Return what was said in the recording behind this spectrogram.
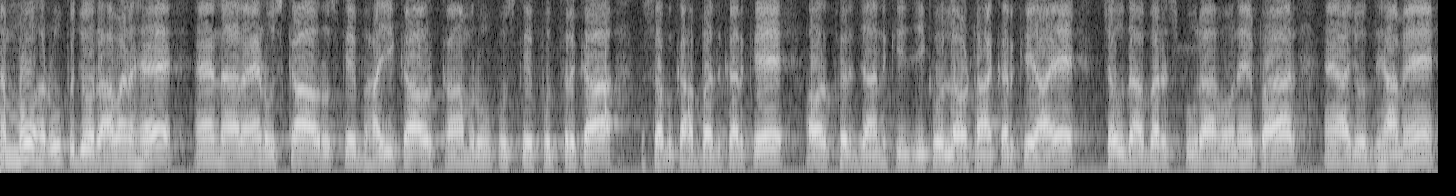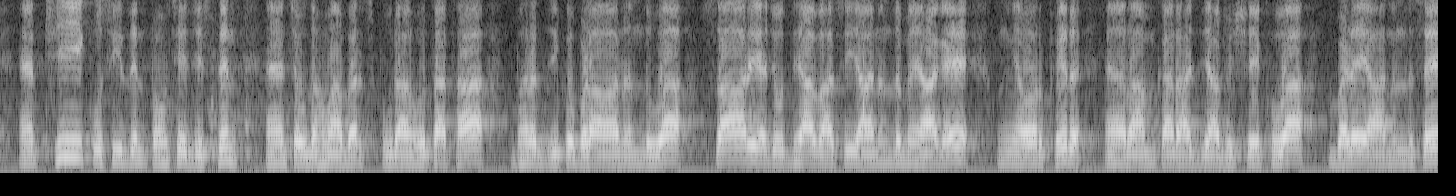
मोह रूप जो रावण है नारायण उसका और उसके भाई का और काम रूप उसके पुत्र का, सबका बध करके और फिर जानकी जी को लौटा करके आए। चौदह वर्ष पूरा होने पर अयोध्या में ठीक उसी दिन पहुँचे जिस दिन चौदहवा वर्ष पूरा होता था। भरत जी को बड़ा आनंद हुआ। सारे अयोध्या वासी आनंद में आ गए। और फिर राम का राज्याभिषेक हुआ। बड़े आनंद से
